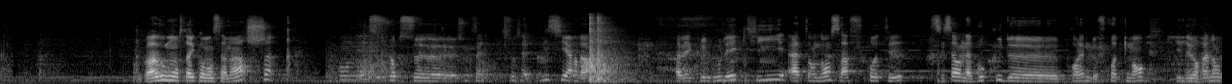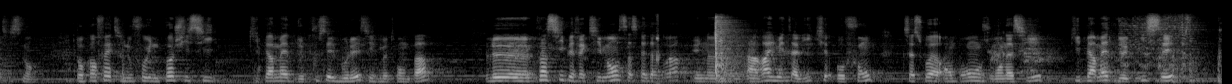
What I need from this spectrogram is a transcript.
Donc on va vous montrer comment ça marche. On est sur, ce, sur cette, glissière-là, avec le boulet qui a tendance à frotter. C'est ça, on a beaucoup de problèmes de frottement et de ralentissement. Donc en fait, il nous faut une poche ici qui permette de pousser le boulet, si je ne me trompe pas. Le principe, effectivement, ça serait d'avoir un rail métallique au fond, que ce soit en bronze ou en acier, qui permette de glisser.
